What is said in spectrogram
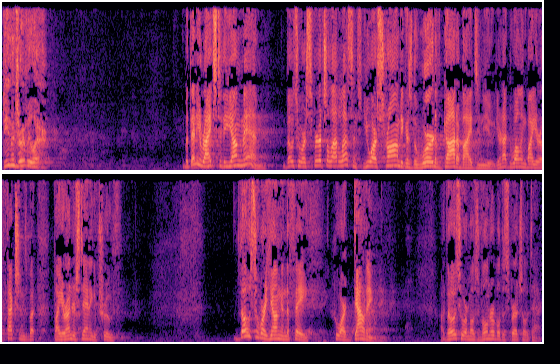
Demons are everywhere. But then he writes to the young men, those who are spiritual adolescents, you are strong because the Word of God abides in you. You're not dwelling by your affections, but by your understanding of truth. Those who are young in the faith, who are doubting, are those who are most vulnerable to spiritual attack.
